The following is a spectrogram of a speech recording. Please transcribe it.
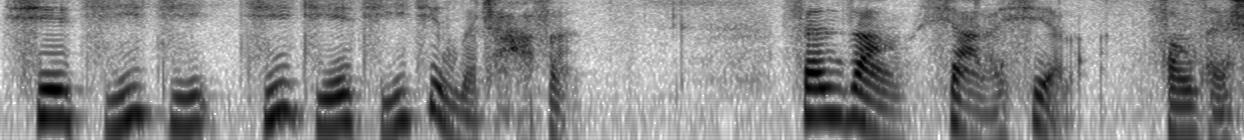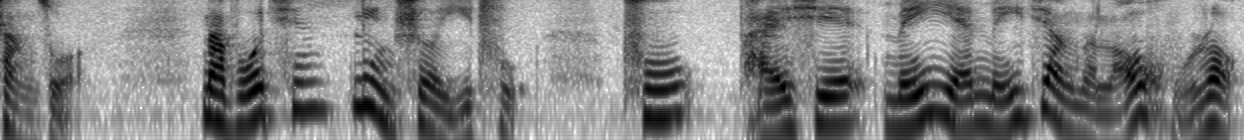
些极极极洁极净的茶饭。三藏下来谢了，方才上座。那伯钦另设一处，铺排些没盐没酱的老虎肉、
